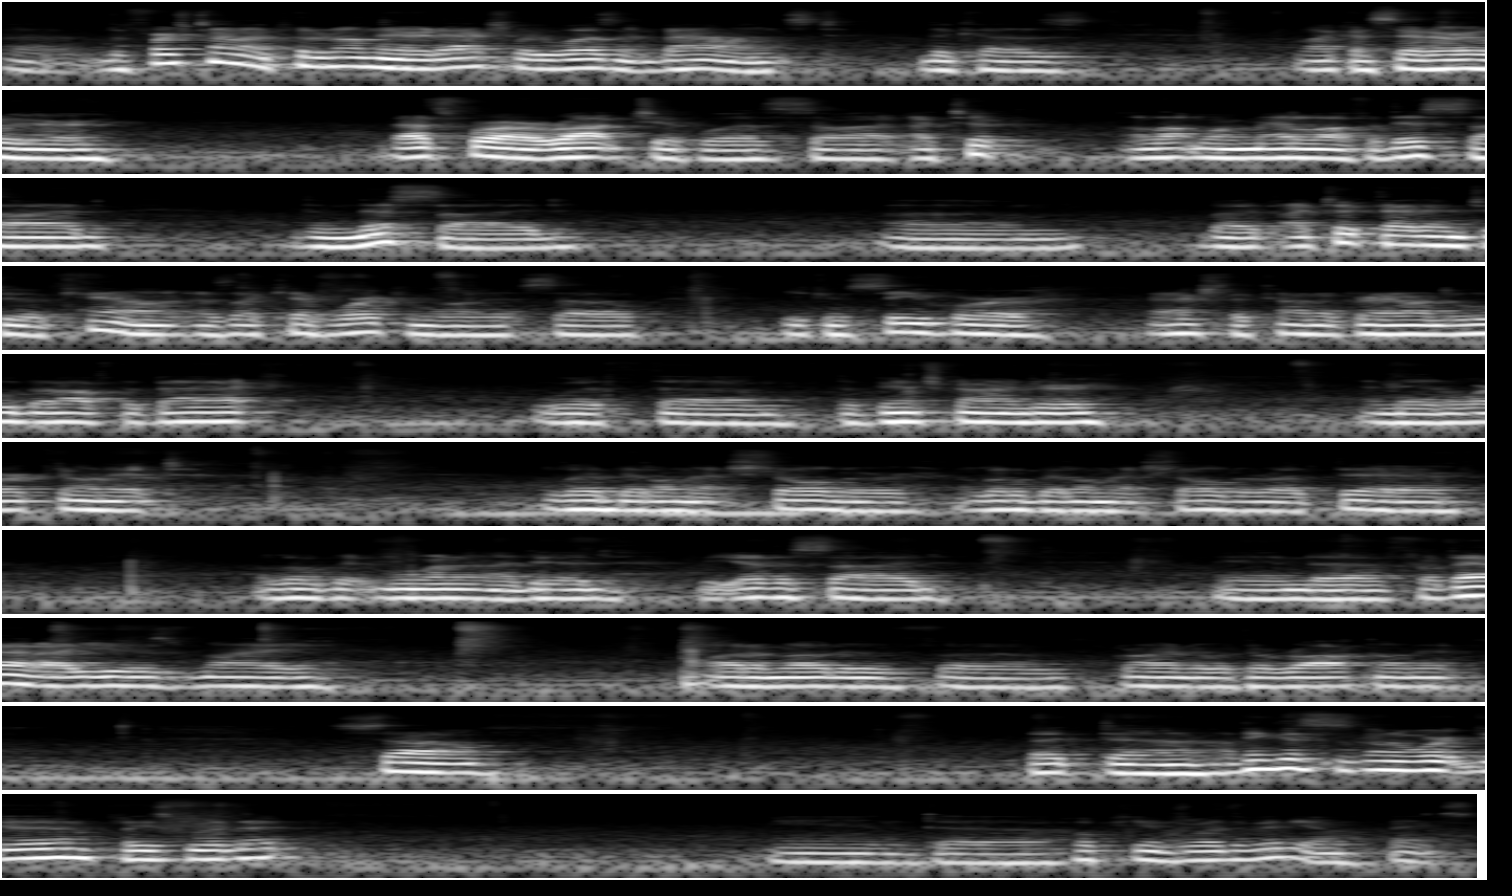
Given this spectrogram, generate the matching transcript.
uh, the first time I put it on there, it actually wasn't balanced because, like I said earlier, that's where our rock chip was. So I, I took a lot more metal off of this side than this side. Um, but I took that into account as I kept working on it. So you can see where actually kind of ground a little bit off the back with um, the bench grinder and then worked on it a little bit on that shoulder, a little bit on that shoulder right there, a little bit more than I did the other side. And uh, for that, I used my automotive uh, grinder with a rock on it. So, but uh, I think this is going to work good. I'm pleased with it. And uh, hope you enjoyed the video. Thanks.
